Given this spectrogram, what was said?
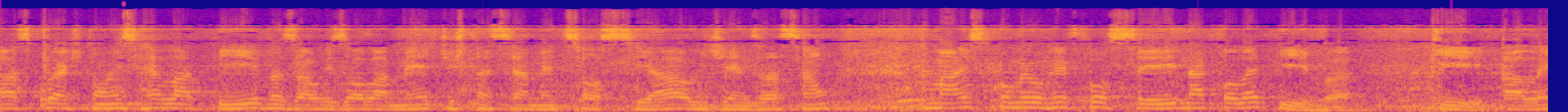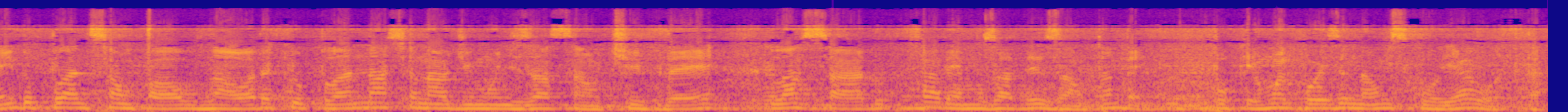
às questões relativas ao isolamento, distanciamento social, higienização, mas como eu reforcei na coletiva, que além do plano de São Paulo, na hora que o Plano Nacional de Imunização tiver lançado, faremos adesão também, porque uma coisa não exclui a outra.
